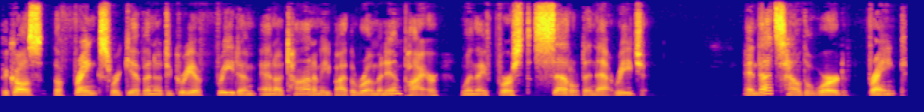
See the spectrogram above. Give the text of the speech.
because the Franks were given a degree of freedom and autonomy by the Roman Empire when they first settled in that region. And that's how the word franc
